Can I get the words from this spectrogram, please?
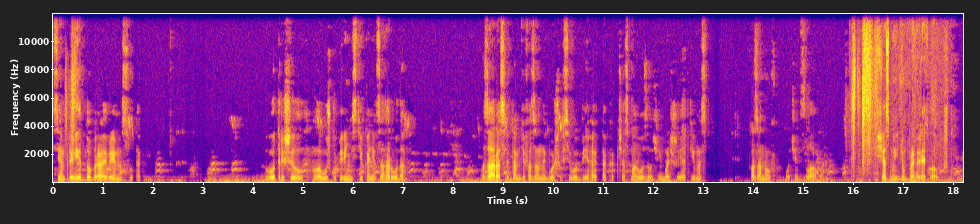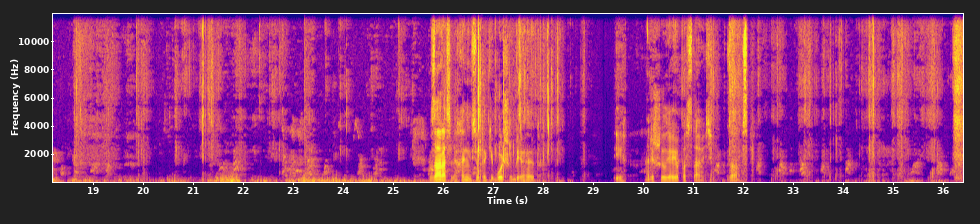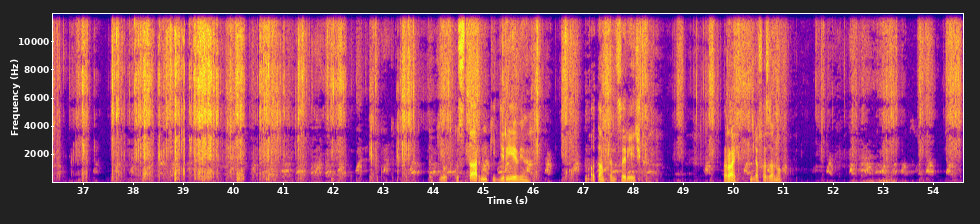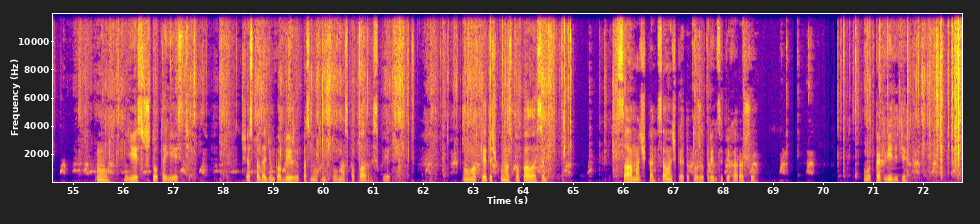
Всем привет, доброе время суток. Вот решил ловушку перенести в конец огорода. В заросли, там где фазаны больше всего бегают, так как сейчас морозы очень большие, активность фазанов очень слабая. Сейчас мы идем проверять ловушку. В зарослях они все-таки больше бегают. И решил я ее поставить заросли. Такие вот кустарники, деревья. Ну а там в конце речка. Рай для фазанов. О, есть что-то есть. Сейчас подойдем поближе и посмотрим, что у нас попалось в клетку. О, а в клеточку у нас попалась самочка. Самочка это тоже, в принципе, хорошо. Вот, как видите,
